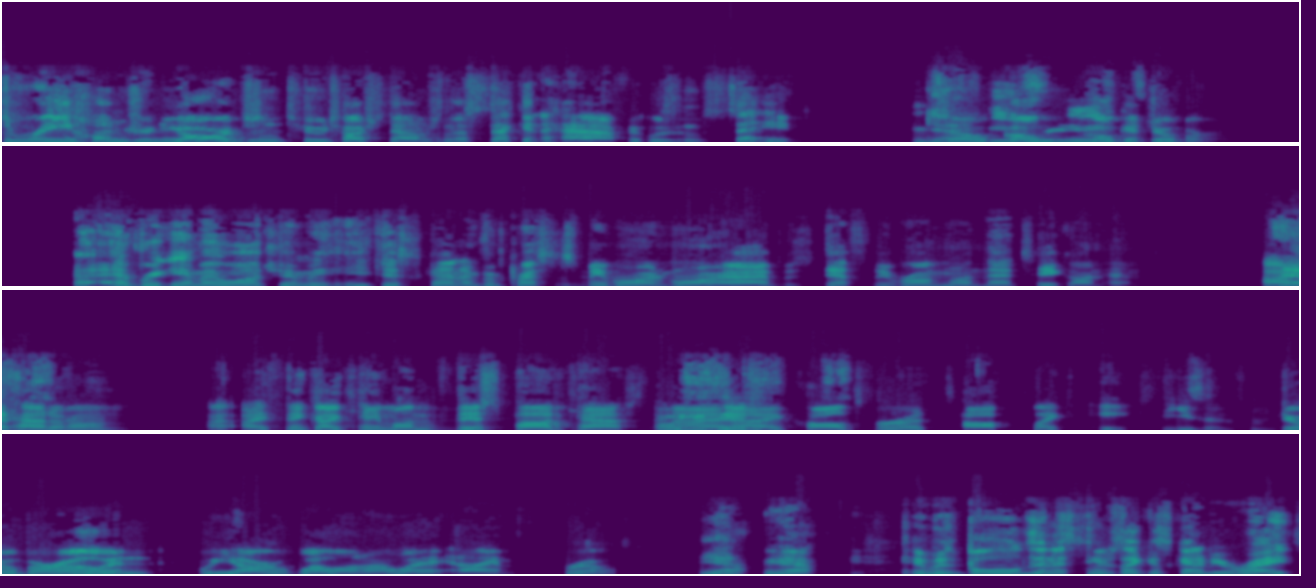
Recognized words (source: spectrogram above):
300 yards and two touchdowns in the second half. It was insane. so go really- go get Joe Burrow. every game I watch him, he just kind of impresses me more and more. I was definitely wrong on that take on him. I had him. wrong. I, I think I came on this podcast. Oh, you I, did. I called for a top like eight season from Joe Burrow, and we are well on our way, and I am thrilled. Yeah, yeah. It was bold, and it seems like it's going to be right.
